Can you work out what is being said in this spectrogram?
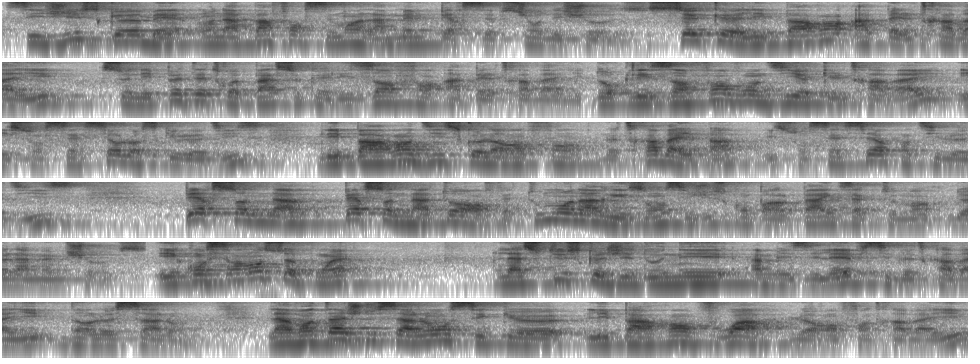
C'est juste que ben, on n'a pas forcément la même perception des choses. Ce que les parents appellent travailler, ce n'est peut-être pas ce que les enfants appellent travailler. Donc, les enfants vont dire qu'ils travaillent et ils sont sincères lorsqu'ils le disent. Les parents disent que leur enfant ne travaille pas, ils sont sincères quand ils le disent. Personne n'a tort en fait. Tout le monde a raison, c'est juste qu'on ne parle pas exactement de la même chose. Et concernant ce point, l'astuce que j'ai donnée à mes élèves, c'est de travailler dans le salon. L'avantage du salon, c'est que les parents voient leur enfant travailler,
